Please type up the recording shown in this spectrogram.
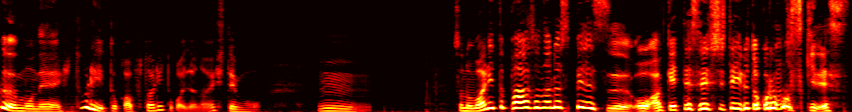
グもね、一人とか二人とかじゃない？しても。うん。その割とパーソナルスペースを開けて接しているところも好きです。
